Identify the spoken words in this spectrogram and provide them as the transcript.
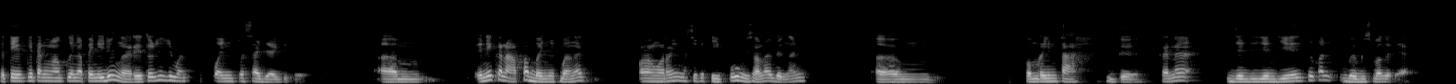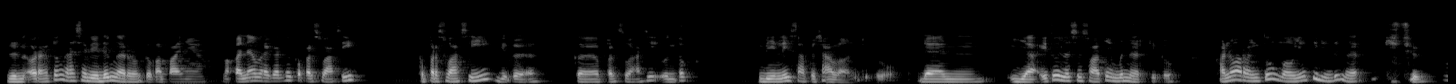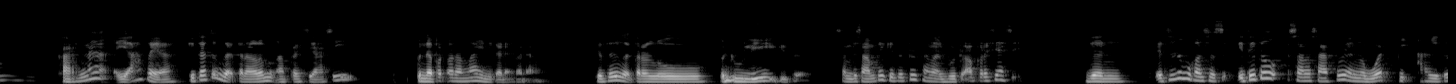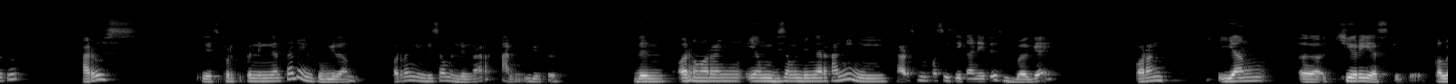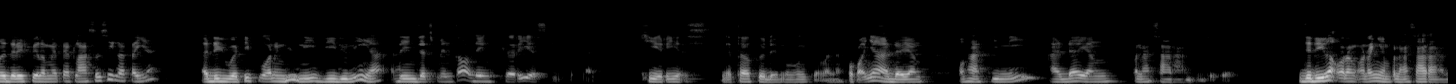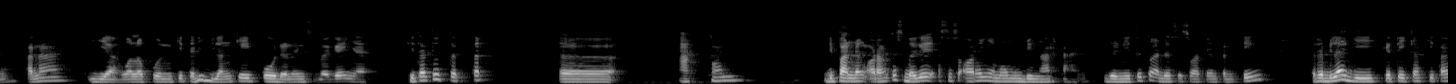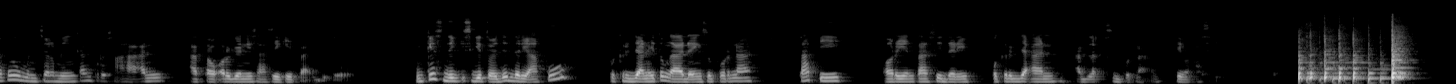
ketika kita ngelakuin apa yang didengar itu tuh cuma poin plus saja gitu. Um, ini kenapa banyak banget orang-orang yang masih ketipu misalnya dengan um, pemerintah gitu. Karena janji-janji itu kan bagus banget ya. Dan orang tuh ngerasa didengar waktu kampanye. Makanya mereka tuh ke persuasi ke persuasi gitu ya. Ke persuasi untuk pilih satu calon gitu. Dan ya itu adalah sesuatu yang benar gitu. Karena orang itu maunya tuh didengar gitu. Karena ya apa ya kita tuh nggak terlalu mengapresiasi pendapat orang lain kadang-kadang. Kita tuh nggak terlalu peduli gitu sampai-sampai kita tuh sangat butuh apresiasi dan itu tuh bukan itu tuh salah satu yang ngebuat PR itu tuh harus ya seperti pendengar tadi yang aku bilang orang yang bisa mendengarkan gitu dan orang-orang yang bisa mendengarkan ini harus memposisikan itu sebagai orang yang uh, curious gitu. Kalau dari film Ted Lasso sih katanya ada dua tipe orang di dunia, di dunia ada yang judgmental, ada yang curious gitu. Curious, nggak tahu aku udah ngomong gimana. Pokoknya ada yang menghakimi, ada yang penasaran gitu. Jadilah orang-orang yang penasaran karena ya walaupun kita dibilang kepo dan lain sebagainya, kita tuh tetap uh, akan dipandang orang itu sebagai seseorang yang mau mendengarkan. Dan itu tuh ada sesuatu yang penting. Terlebih lagi ketika kita tuh mencerminkan perusahaan atau organisasi kita gitu. Mungkin sedikit segitu aja dari aku. Pekerjaan itu nggak ada yang sempurna, tapi orientasi dari pekerjaan adalah kesempurnaan. Terima kasih.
